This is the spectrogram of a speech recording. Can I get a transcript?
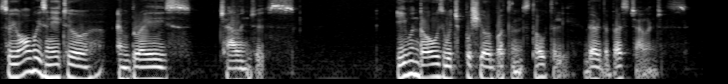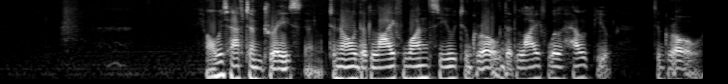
So you always need to embrace challenges, even those which push your buttons totally. They're the best challenges. You always have to embrace them, to know that life wants you to grow, that life will help you to grow,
